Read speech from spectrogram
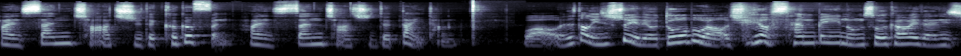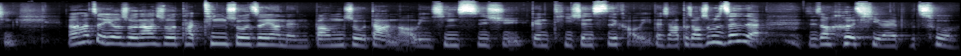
和三茶匙的可可粉和三茶匙的代糖。哇，我这到底是睡得有多不好？需要三杯浓缩咖啡才行。然后他这里又说，他说他听说这样能帮助大脑理清思绪跟提升思考力，但是他不知道是不是真的，只知道喝起来不错。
